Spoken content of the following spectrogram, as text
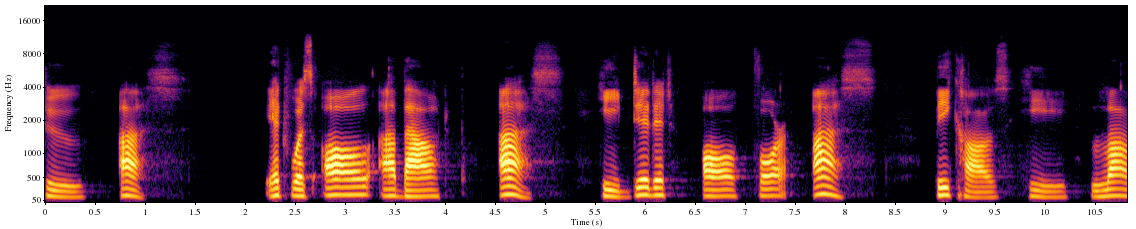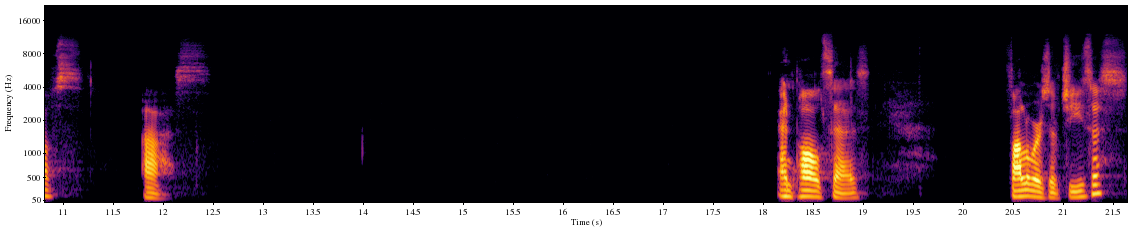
to us. It was all about us. He did it all for us because he loves us. And Paul says, followers of Jesus,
